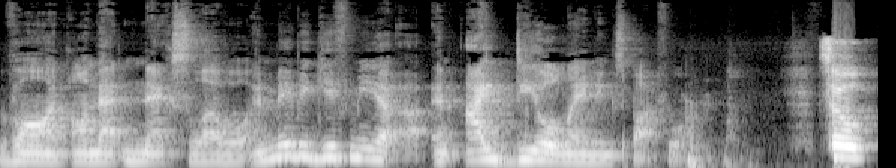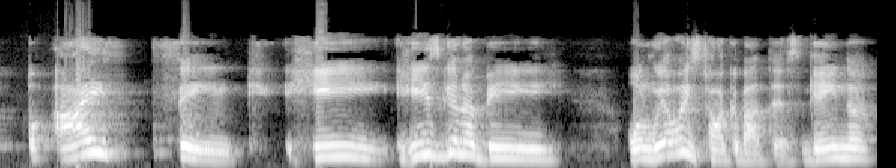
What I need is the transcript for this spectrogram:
Vaughn on that next level, and maybe give me a, an ideal landing spot for him. So I think he he's going to be when we always talk about this, gain the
